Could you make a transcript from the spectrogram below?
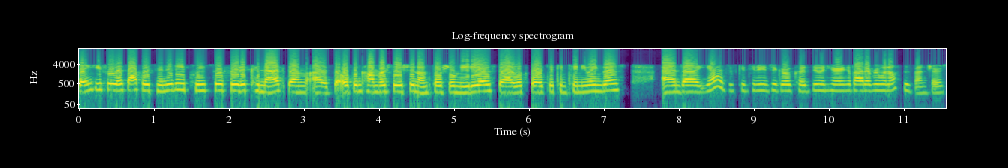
thank you for this opportunity. Please feel free to connect. Um, uh, it's an open conversation on social media, so I look forward to continuing this. And uh, yeah, just continuing to grow Kudzoo and hearing about everyone else's ventures.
